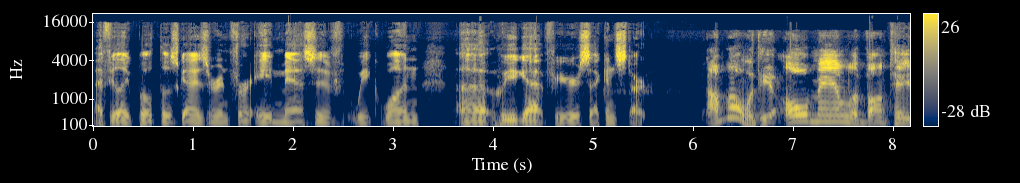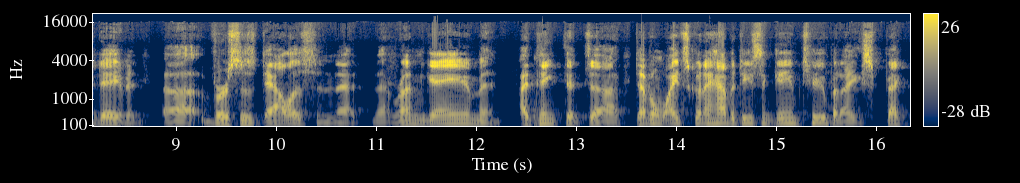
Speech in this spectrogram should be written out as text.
I feel like both those guys are in for a massive week one. Uh, who you got for your second start? I'm going with the old man Lavonte David uh, versus Dallas and that that run game, and I think that uh, Devin White's going to have a decent game too. But I expect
